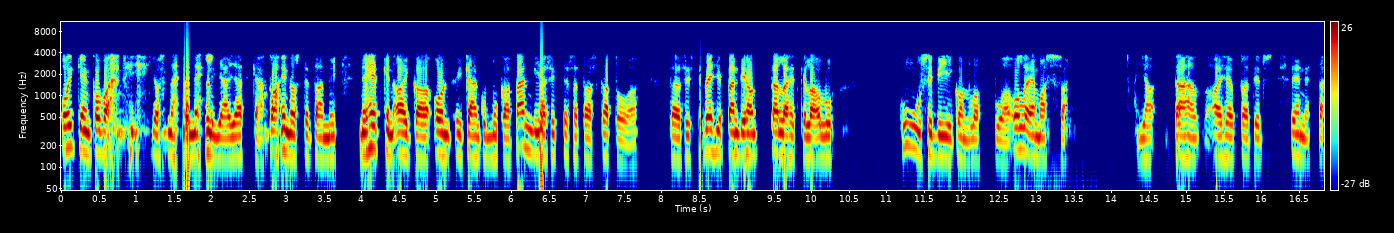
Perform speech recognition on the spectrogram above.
oikein kovasti, jos näitä neljää jätkää painostetaan, niin ne hetken aikaa on ikään kuin mukaan bändi ja sitten se taas katoaa. Tämä siis vehjebändi on tällä hetkellä ollut kuusi viikon loppua olemassa ja tähän aiheuttaa tietysti sen, että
